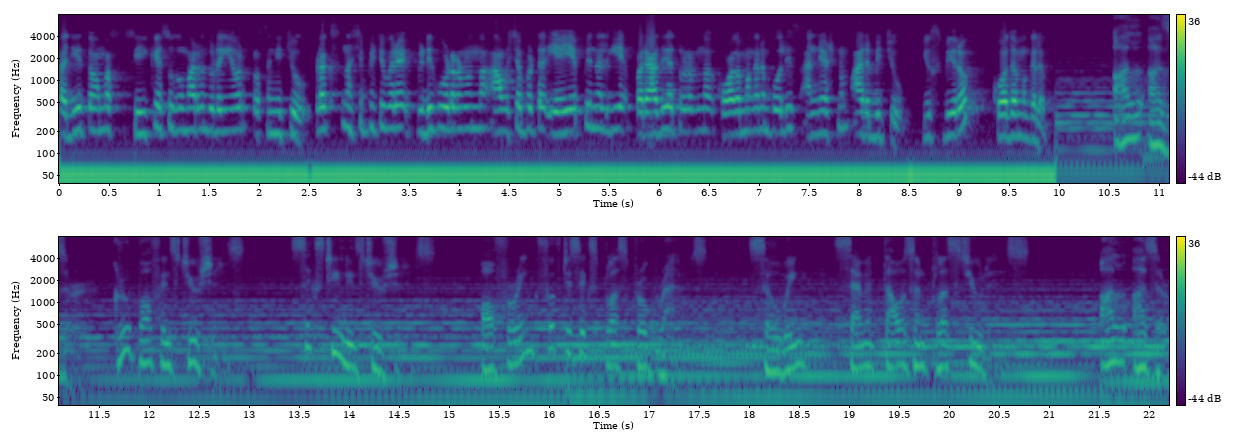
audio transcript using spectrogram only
Saji Thomas C K Sukumaran തുടങ്ങിയവർ പ്രസംഗിച്ചു. ഫ്ലക്സ് നശിപ്പിച്ചവരെ പിടികൂടണമെന്ന് ആവശ്യപ്പെട്ട് എ എ പി നൽകിയ പരാതിയെ തുടർന്ന് കോതമംഗലം പോലീസ് അന്വേഷണം ആരംഭിച്ചു. News bureau Kothamangalam. Al Azhar Group of institutions 16 institutions, offering 56 plus programs, serving 7,000 plus students. Al Azhar,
